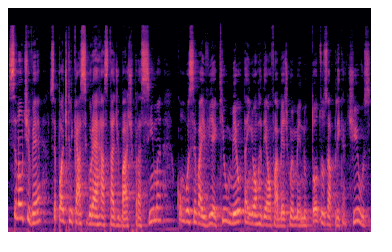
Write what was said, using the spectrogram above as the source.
Se não tiver, você pode clicar, segurar e arrastar de baixo para cima. Como você vai ver aqui, o meu está em ordem alfabética, meu menu, todos os aplicativos.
